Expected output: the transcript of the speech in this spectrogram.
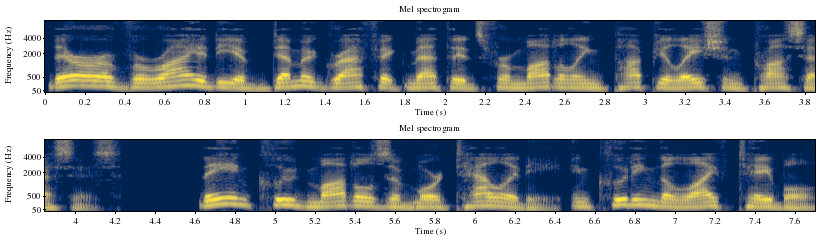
There are a variety of demographic methods for modeling population processes. They include models of mortality including the life table,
